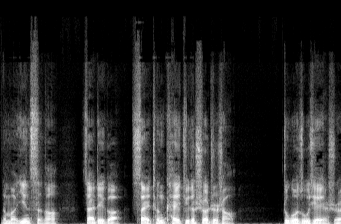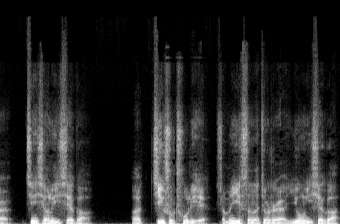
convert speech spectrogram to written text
那么因此呢，在这个赛程开局的设置上，中国足协也是进行了一些个呃技术处理。什么意思呢？就是用一些个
